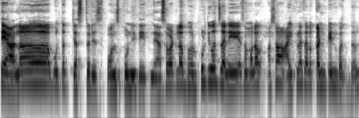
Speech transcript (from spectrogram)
त्याला बोलतात जास्त रिस्पॉन्स कोणी देत नाही. असं वाटलं भरपूर दिवस झाले असं मला असं ऐकण्यात आलं कंटेंटबद्दल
